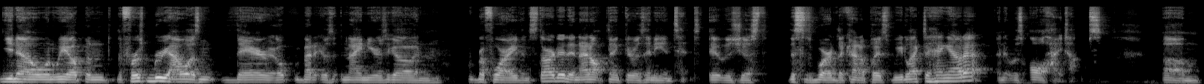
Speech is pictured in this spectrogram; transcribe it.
You know, when we opened the first brewery, I wasn't there, but it was nine years ago and before I even started, and I don't think there was any intent. It was just this is where the kind of place we'd like to hang out at, and it was all high tops. Um,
